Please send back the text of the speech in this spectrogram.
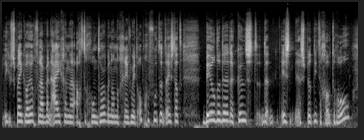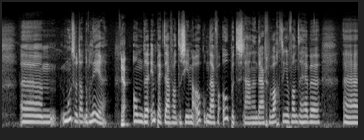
ik spreek wel heel vanuit mijn eigen eh, achtergrond hoor. Ik ben dan op een gegeven moment opgevoed. En is dat beeldende, de kunst, de, is, speelt niet een grote rol. Ehm, moeten we dat nog leren? Ja. Om de impact daarvan te zien, maar ook om daarvoor open te staan en daar verwachtingen van te hebben. Eh,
